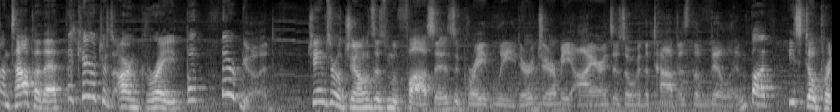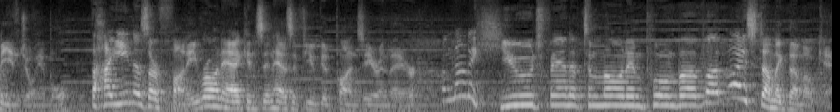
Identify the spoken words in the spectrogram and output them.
On top of that, the characters aren't great, but they're good. James Earl Jones as Mufasa is a great leader, Jeremy Irons is over the top as the villain, but he's still pretty enjoyable. The hyenas are funny, Rowan Atkinson has a few good puns here and there. I'm not a huge fan of Timon and Pumbaa, but I stomach them okay.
